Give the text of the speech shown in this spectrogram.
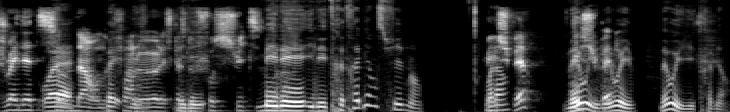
Dreaded Ouais, Sundown, mais- enfin mais- le- l'espèce mais de est- fausse suite. Mais il est il est très très bien ce film. Mais voilà. super. Mais Il est oui, super. mais oui, mais oui, il est très bien.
